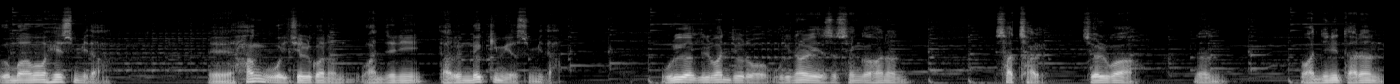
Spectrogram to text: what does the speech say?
어마어마했습니다. 예, 한국의 절과는 완전히 다른 느낌이었습니다. 우리가 일반적으로 우리나라에서 생각하는 사찰, 절과는 완전히 다른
